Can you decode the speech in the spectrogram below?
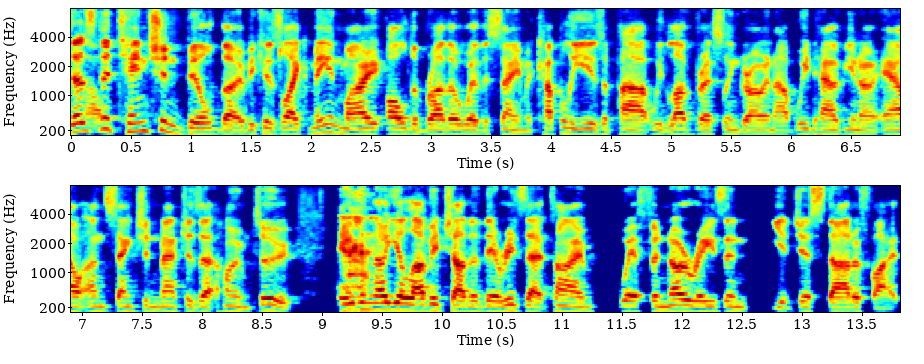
Does the Um, tension build though? Because like me and my older brother were the same. A couple of years apart. We loved wrestling growing up. We'd have, you know, our unsanctioned matches at home too. Even though you love each other, there is that time where for no reason you just start a fight.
